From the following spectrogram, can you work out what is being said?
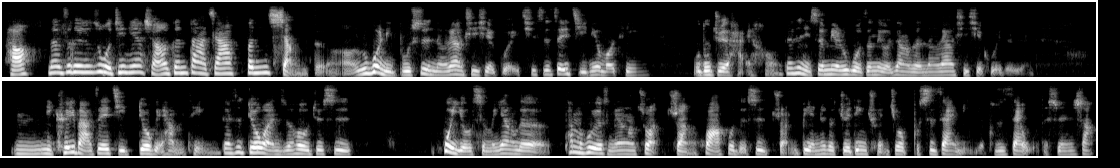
好，那这个就是我今天想要跟大家分享的啊。如果你不是能量吸血鬼，其实这一集你有没有听，我都觉得还好。但是你身边如果真的有这样的能量吸血鬼的人，嗯，你可以把这一集丢给他们听。但是丢完之后，就是会有什么样的，他们会有什么样的转转化或者是转变，那个决定权就不是在你，也不是在我的身上。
